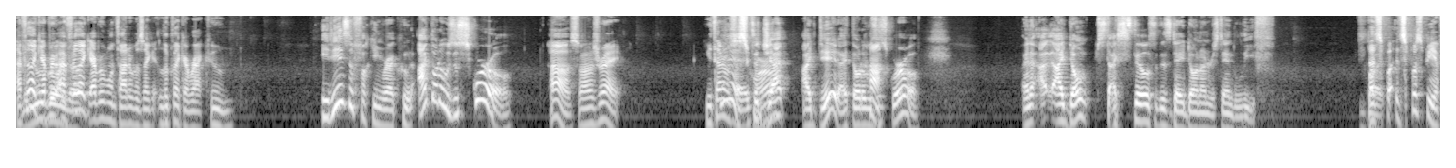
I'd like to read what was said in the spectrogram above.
I feel When like every, I feel up? like everyone thought it was like it looked like a raccoon. It is a fucking raccoon. I thought it was a squirrel. Oh, so I was right. You thought yeah, it was a squirrel? it's a Jap. I did. I thought it was Huh. a squirrel. And I, I don't. I still to this day don't understand the leaf. That's But- sp- it's supposed to be a.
